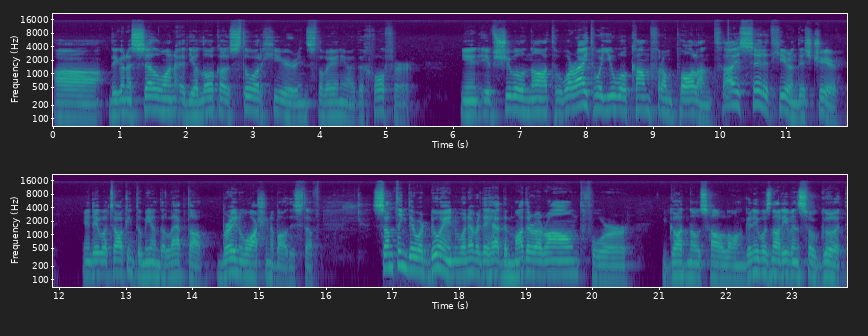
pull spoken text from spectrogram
uh, they're gonna sell one at your local store here in Slovenia the Hofer. And if she will not right where you will come from Poland. I said it here in this chair. And they were talking to me on the laptop brainwashing about this stuff. Something they were doing whenever they had the mother around for God knows how long, and it was not even so good.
